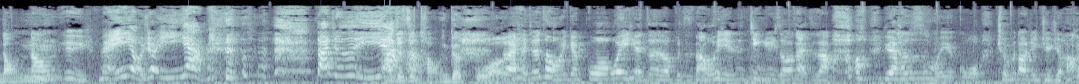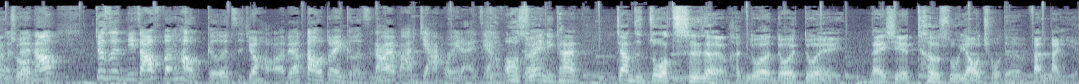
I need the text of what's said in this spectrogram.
浓郁浓郁。没有就一样，它就是一样，它就是同一个锅对，它就是同一个锅。我以前真的都不知道，我以前是进去之后才知道，哦，原来它都是同一个锅，全部倒进去就好了。对，然后就是你只要分好格子就好了，不要倒对格子，然后要把它夹回来这样。哦，所以你看，这样子做吃的人，很多人都会对那一些特殊要求的人翻白眼。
